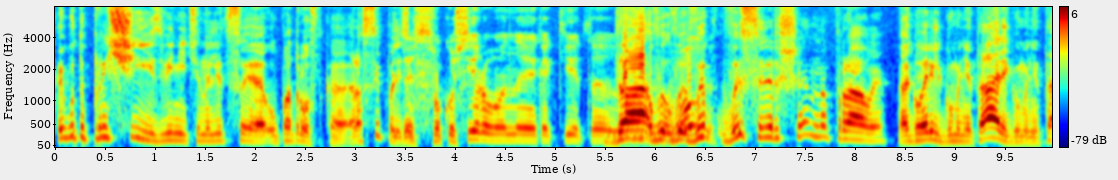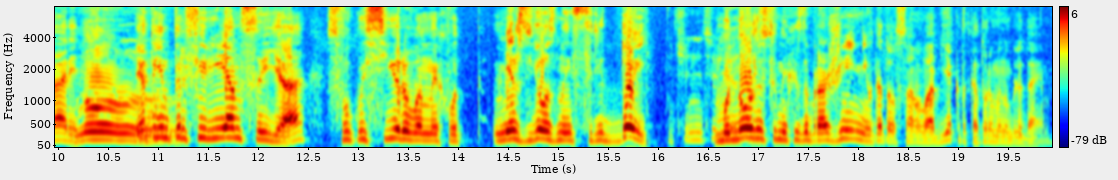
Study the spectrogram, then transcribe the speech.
как будто прыщи, извините, на лице у подростка рассыпались. То есть сфокусированные какие-то Да, вы, вы, вы, вы совершенно правы. А, Говорили гуманитарий, гуманитарий. Ну, Это интерференция сфокусированных вот межзвездной средой множественных изображений вот этого самого объекта, который мы наблюдаем.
